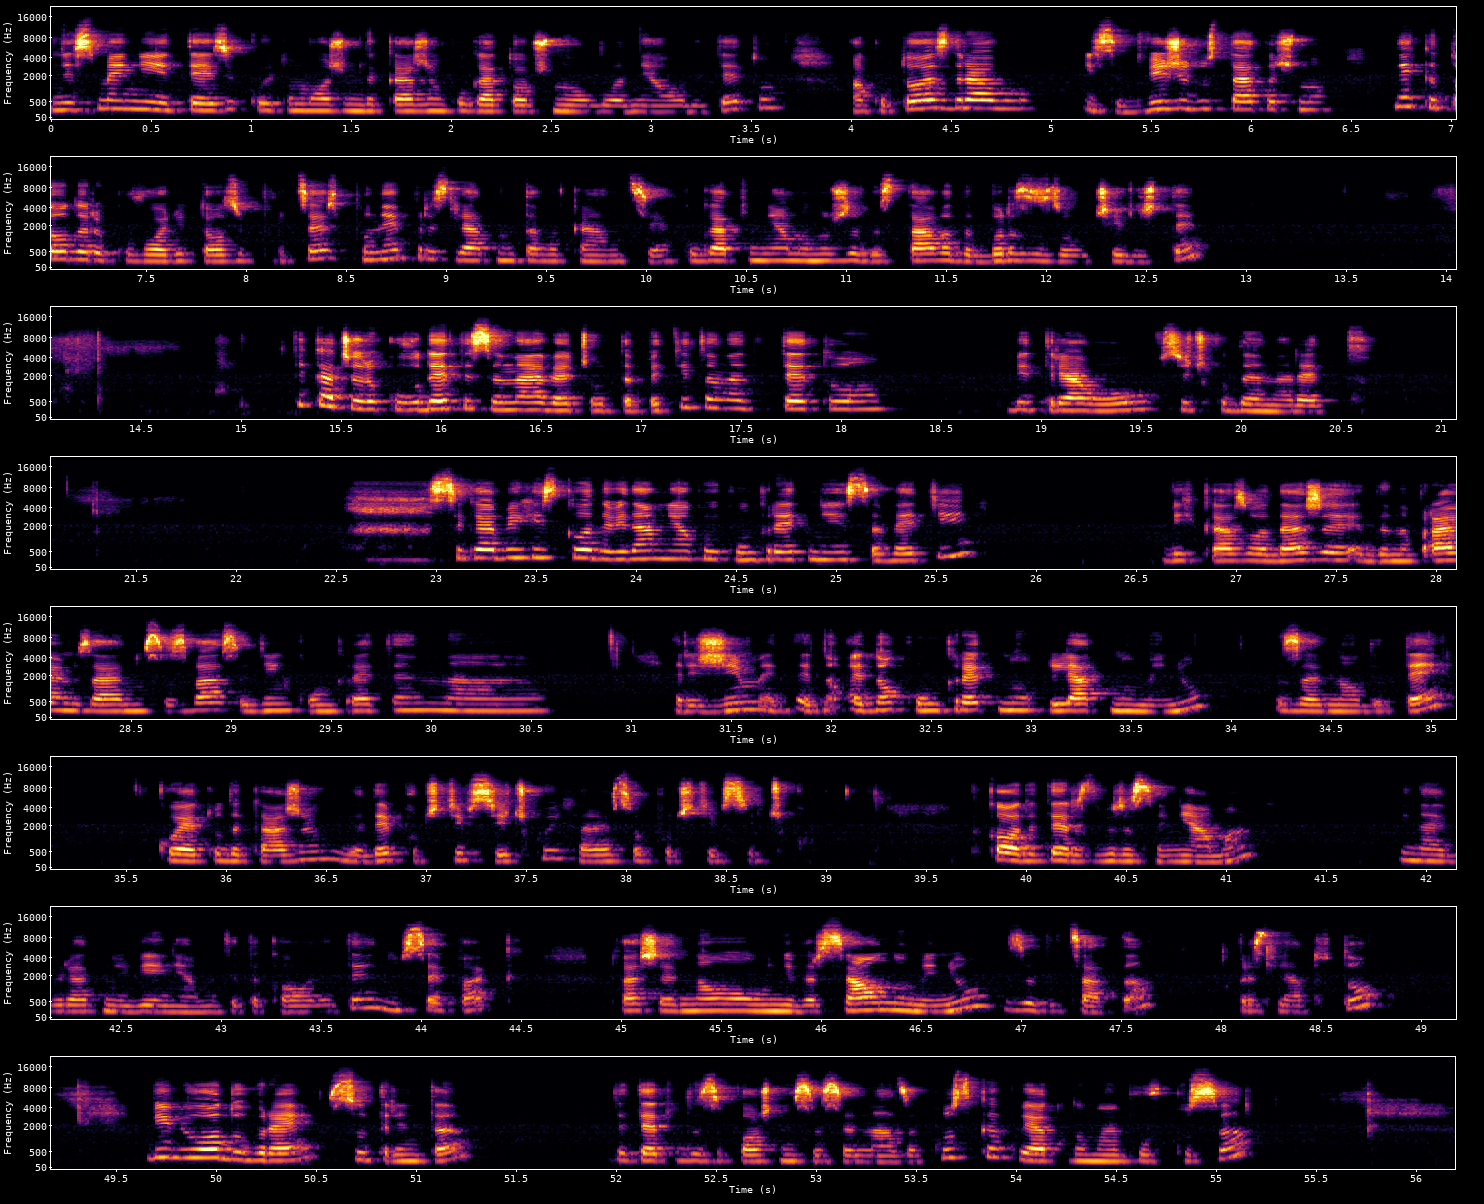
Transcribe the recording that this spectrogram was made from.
Не сме ние тези, които можем да кажем кога точно е детето. Ако то е здраво и се движи достатъчно, нека то да ръководи този процес поне през лятната вакансия, когато няма нужда да става да бърза за училище. Така че ръководете се най-вече от апетита на детето, би трябвало всичко да е наред. Сега бих искала да ви дам някои конкретни съвети. Бих казала даже да направим заедно с вас един конкретен режим, едно, едно конкретно лятно меню за едно дете, което да кажем яде почти всичко и харесва почти всичко. Такова дете разбира се няма и най-вероятно и вие нямате такова дете, но все пак това ще е едно универсално меню за децата – през лятото, би било добре сутринта детето да започне с една закуска, която да му е по вкуса.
